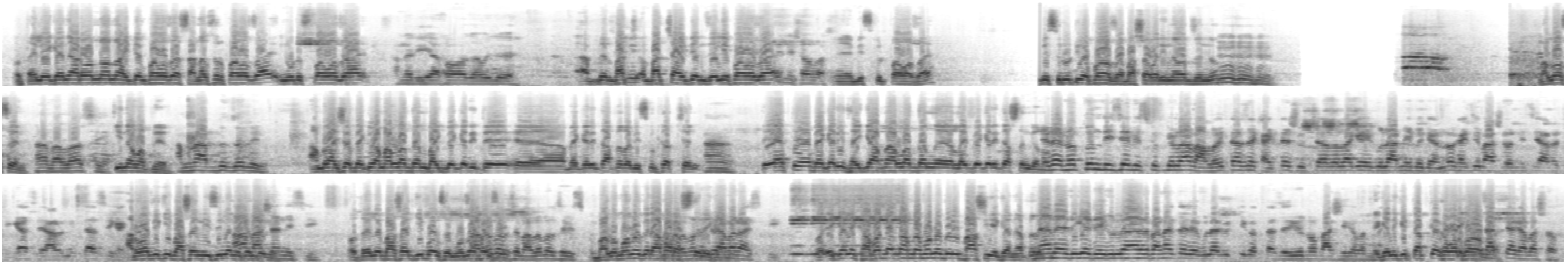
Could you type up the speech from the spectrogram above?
তাইলে এখানে আর অন্য অন্য আইটেম পাওয়া যায় সানাসুর পাওয়া যায় নুডলস পাওয়া যায়। আপনার ইয়া পাওয়া যায় ওই যে আপনার বাচ্চা- বাচ্চা আইটেম জেলি পাওয়া যায়। বিস্কুট পাওয়া যায়। রুটিও পাওয়া যায় বাসা বাড়ি নেওয়ার জন্য। ভালো আছেন? হ্যাঁ ভালো আছি। কি নাম আপনার? আমরা আব্দুল জলিল। আমরা এসে দেখলাম আল্লাহ দান বাইক বেকারিতে বেকারিতে আপনারা বিস্কুট খাচ্ছেন। হ্যাঁ। এত বেকারি থেকে আপনি আল্লাহ দান লাইফ বেকারিতে আসছেন কেন? এটা নতুন দিছে বিস্কুটগুলো ভালো হইতে আছে খাইতে সুস্বাদু লাগে এগুলো আমি কেন খাইছি বাসন নিচ্ছি আরও ঠিক আছে আরও নিতে আছি আরও আগে কি বাসায় নিয়েছিলেন হ্যাঁ, এখান থেকে? বাসা নিছি। ও তাহলে বাসায় কি বলছে মজা ভালো বলছে ভালো বলছে বিস্কুট। ভালো মনে করে আবার আবার এখানে? আসবি ও, এখানে খাবারটা তো আমরা মনে করি বাসি এখানে আপনার না না এদিকে রেগুলার বানাইতে রেগুলার বিক্রি করতে আছে এগুলো বাসি খাবার এখানে কি টাটকা খাবার পাওয়া যায়? চারটা খাবার সব।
